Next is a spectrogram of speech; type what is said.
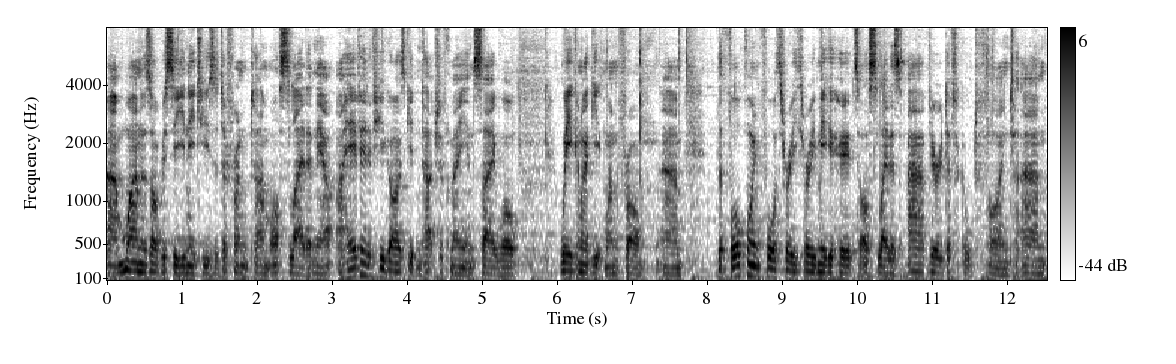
Um, one is obviously you need to use a different um, oscillator. Now I have had a few guys get in touch with me and say well where can I get one from? Um, the 4.433 megahertz oscillators are very difficult to find. Um,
